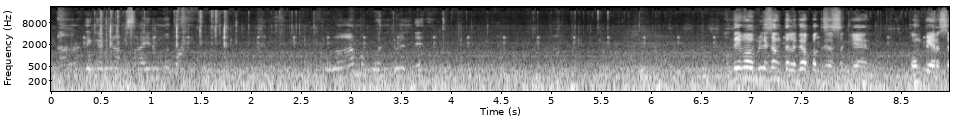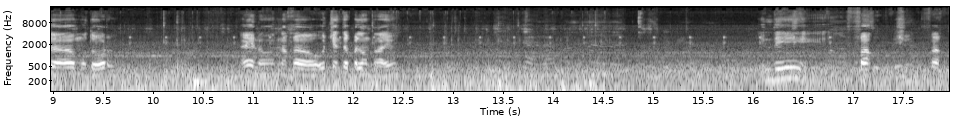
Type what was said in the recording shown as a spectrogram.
Nakarating kami nakasakay ng motor. Wala nga, mag-120. Hindi, mabilis lang talaga pag sasakyan. Compare sa motor. Ayun no, naka 80 pa lang tayo. Hindi, fact, fact.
